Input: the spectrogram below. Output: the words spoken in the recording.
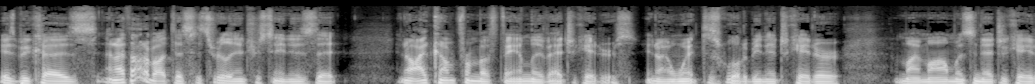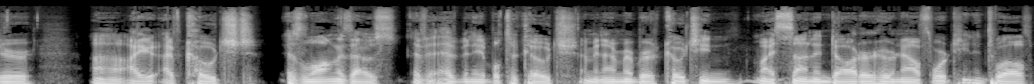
is because, and I thought about this. It's really interesting. Is that you know I come from a family of educators. You know, I went to school to be an educator. My mom was an educator. Uh, I, I've coached as long as I was have, been able to coach. I mean, I remember coaching my son and daughter who are now 14 and 12,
